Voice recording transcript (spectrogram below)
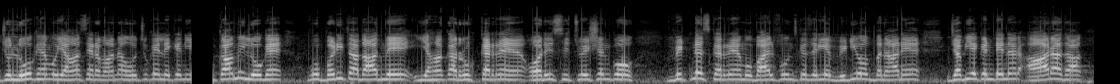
जो लोग हैं, वो यहाँ से रवाना हो चुके हैं, लेकिन मुकामी लोग हैं वो बड़ी तादाद में यहाँ का रुख कर रहे हैं और इस सिचुएशन को विटनेस कर रहे हैं मोबाइल फ़ोन्स के ज़रिए वीडियो बना रहे हैं। जब ये कंटेनर आ रहा था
